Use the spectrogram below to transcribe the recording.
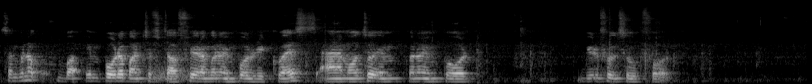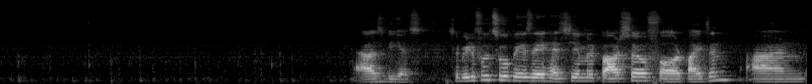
So I'm going to import a bunch of stuff here. I'm going to import requests and I'm also going to import beautiful soup for as BS. So beautiful soup is a HTML parser for Python and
